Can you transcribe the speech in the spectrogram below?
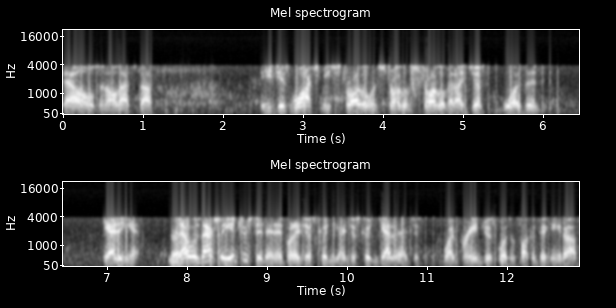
cells and all that stuff, he just watched me struggle and struggle and struggle that I just wasn't getting it. And I was actually interested in it, but I just couldn't. I just couldn't get it. I just my brain just wasn't fucking picking it up.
